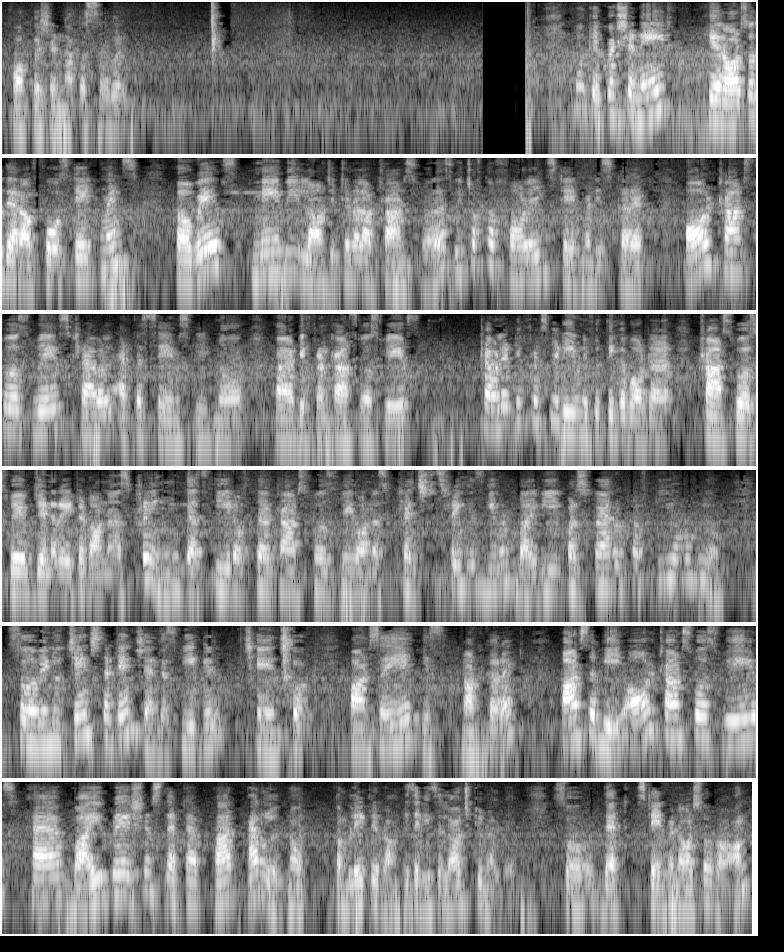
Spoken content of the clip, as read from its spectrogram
for question number 7. Okay, question 8. Here also there are four statements. Uh, waves may be longitudinal or transverse. Which of the following statement is correct? all transverse waves travel at the same speed. No uh, different transverse waves travel at different speed. Even if you think about a transverse wave generated on a string, the speed of the transverse wave on a stretched string is given by v equals square root of t over mu. So when you change the tension, the speed will change. So answer A is not correct. Answer B, all transverse waves have vibrations that are par parallel. No, completely wrong. Is it? It's a longitudinal wave. So that statement also wrong.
